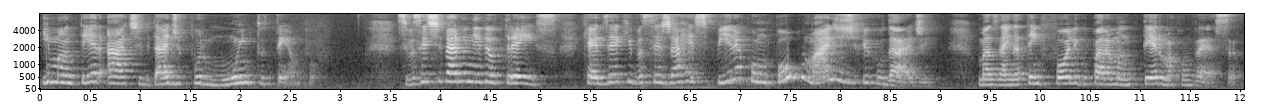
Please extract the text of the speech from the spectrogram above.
e manter a atividade por muito tempo. Se você estiver no nível 3, quer dizer que você já respira com um pouco mais de dificuldade, mas ainda tem fôlego para manter uma conversa.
